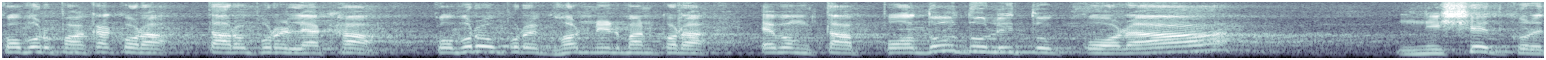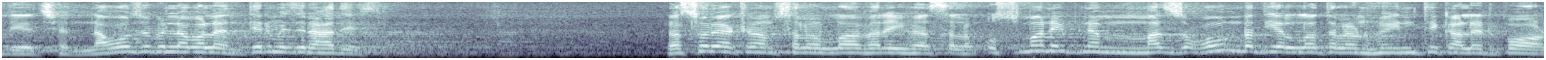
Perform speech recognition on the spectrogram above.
কবর পাকা করা, তার উপরে লেখা, কবরের উপরে ঘর নির্মাণ করা এবং তা পদদলিত করা নিষেধ করে দিয়েছেন। নওয়াজবিল্লাহ বলেন, তিরমিজির হাদিস। রাসুল আকরাম সাল্লাহ আলহিহাসাল্লাম উসমান ইবনে মাজউন রাদি আল্লাহ তালু ইন্তিকালের পর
